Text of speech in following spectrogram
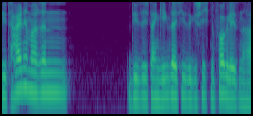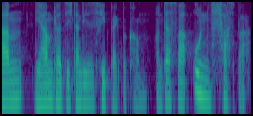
die Teilnehmerinnen die sich dann gegenseitig diese Geschichten vorgelesen haben, die haben plötzlich dann dieses Feedback bekommen. Und das war unfassbar.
